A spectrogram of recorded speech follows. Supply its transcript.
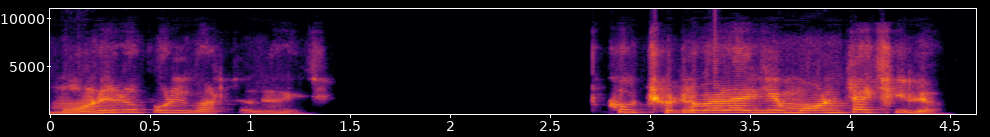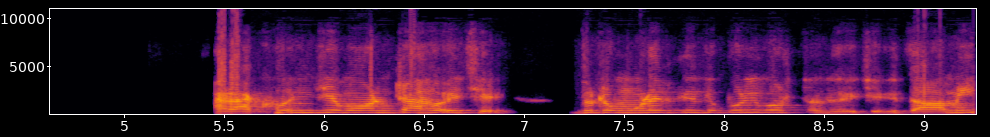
মনেরও পরিবর্তন হয়েছে। খুব ছোটবেলায় যে মনটা ছিল, আর এখন যে মনটা হয়েছে, দুটো মনের কিন্তু পরিবর্তন হয়েছে, কিন্তু আমি,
